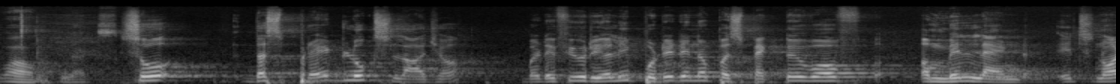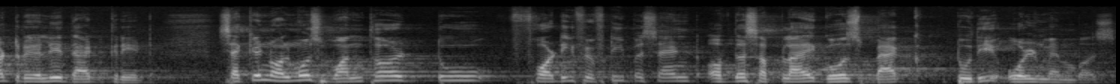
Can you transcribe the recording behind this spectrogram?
Wow. That's... So the spread looks larger, but if you really put it in a perspective of a mill land, it's not really that great. Second, almost one third to 40, 50% of the supply goes back to the old members.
